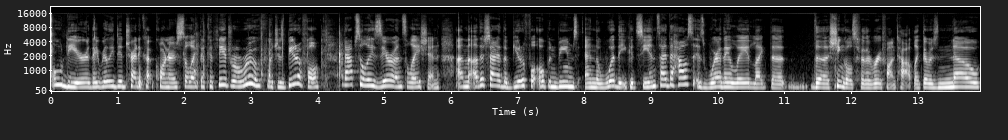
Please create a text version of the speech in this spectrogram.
oh dear, they really did try to cut corners. So like the cathedral roof, which is beautiful, had absolutely zero insulation. On the other side of the beautiful open beams and the wood that you could see inside the house is where they laid like the, the shingles for the roof on top. Like there was no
